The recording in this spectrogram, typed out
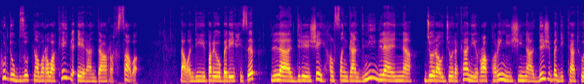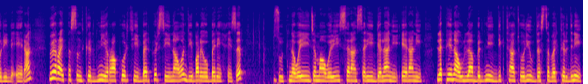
کورد و بزووتنەوە ڕەواکەی لە ئێراندا ڕەخساوە. ناوەندی بەڕێوەبەریی حیزب لە درێژەی هەڵسەنگاندنی لایەنە جۆراوجۆرەکانی ڕاپەڕینی ژینا دژ بە دیکتاتۆری لە ئێران، وێڕای پەسندکردنی ڕاپۆرتی بەرپرسی ناوەندی بەڕێوەبەریی حیزب، بزووتنەوەی جەماوەریی سەرانسەری گەلانی ئێرانی لە پێناو لابردنی دیکتاتۆری و دەستەبەرکردنی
